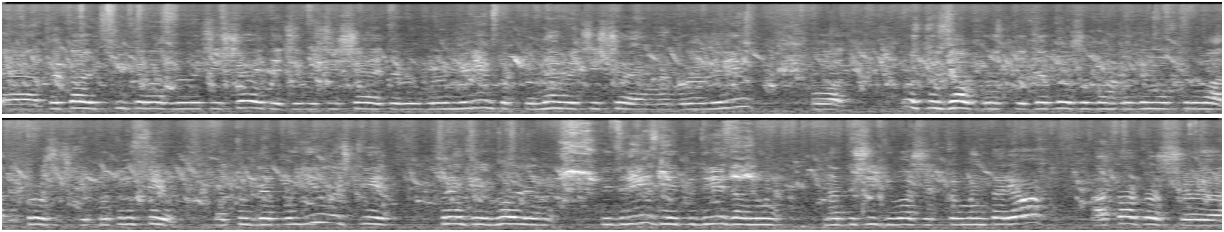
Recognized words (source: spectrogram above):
Е, Питають, скільки разів ви вичищаєте, чи вичищаєте ви бройлерів, тобто не вичищаємо ми бройлерів. От. Просто взяв просто для того, щоб вам продемонструвати, трошечки потрусив отут де поїлочки. В принципі, бройлер підріз, не напишіть у ваших коментарях. А також, е,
